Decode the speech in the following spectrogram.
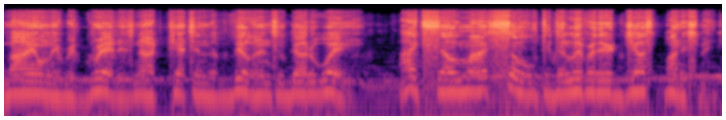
My only regret is not catching the villains who got away. I'd sell my soul to deliver their just punishment.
